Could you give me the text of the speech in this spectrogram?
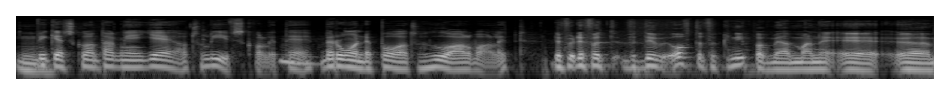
Mm. Vilket skulle antagligen ge alltså livskvalitet mm. beroende på alltså hur allvarligt. Det, för, det, för, för det är ofta förknippat med att man är... Äh,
